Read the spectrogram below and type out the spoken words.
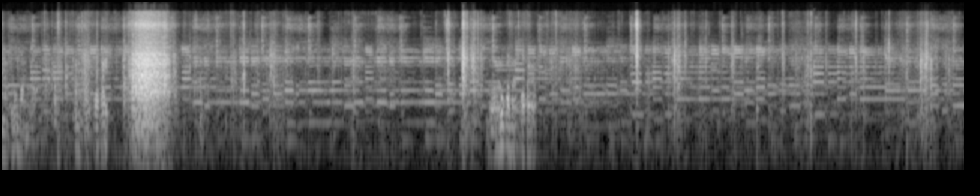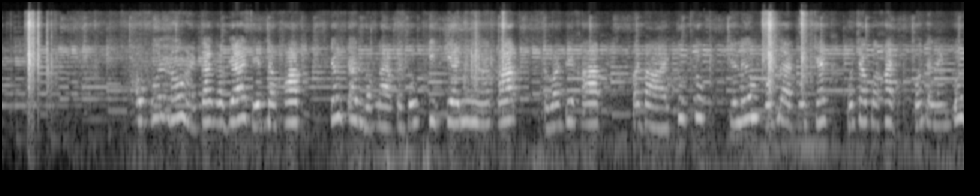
อย่าลงมันออกไปบอกลูกว่ามันออกไปแล้วเอาพื้นน้องหายตากับยายเสร็จแล้วครับยังจันบอกลากระตุกกิ๊กเกียนนะครับ สวัสดีครับบ๊ายบายจุ๊บจุ๊บอย่าลืมกดไลค์กดแชร์กดแชับกดไข่กดกระดิ่งกุ้ง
